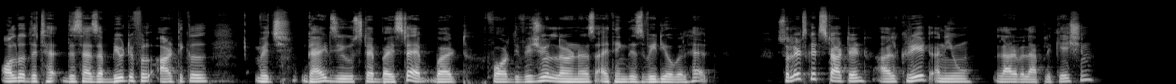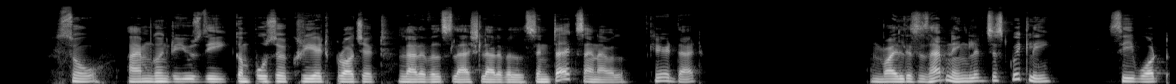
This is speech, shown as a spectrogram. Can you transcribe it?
Although this has a beautiful article which guides you step by step, but for the visual learners, I think this video will help. So let's get started. I'll create a new Laravel application. So I'm going to use the composer create project Laravel slash Laravel syntax and I will create that. And while this is happening, let's just quickly see what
